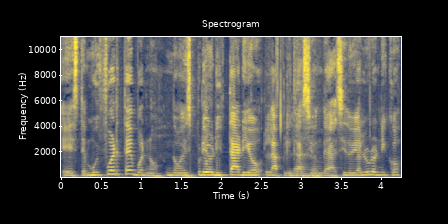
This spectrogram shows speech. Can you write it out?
este, muy fuerte, bueno, no es prioritario la aplicación de ácido hialurónico,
